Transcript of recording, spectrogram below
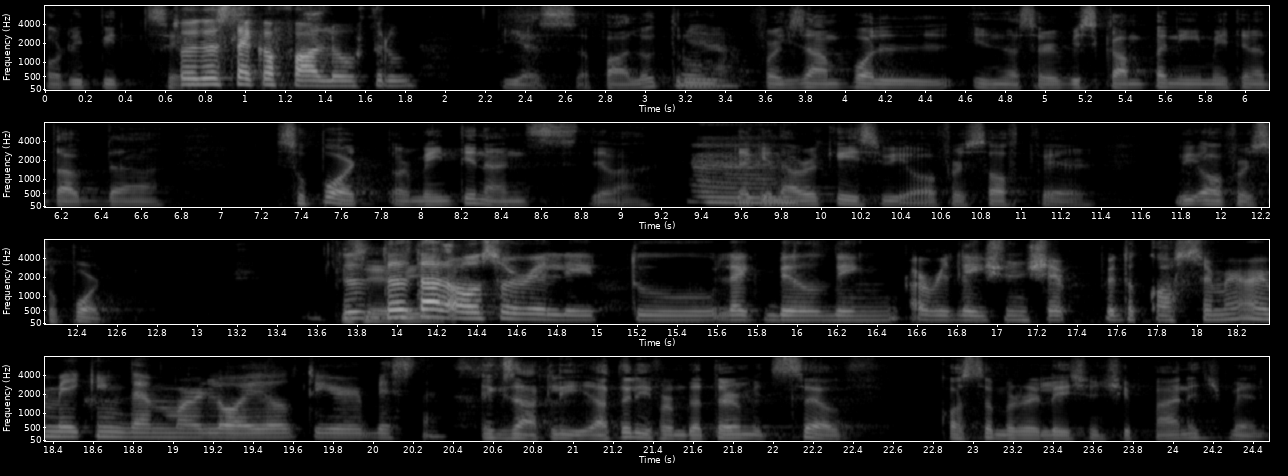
or repeat sales. So that's like a follow through. Yes, a follow-through. Yeah. For example, in a service company, may tinatawag na support or maintenance, di ba? Like Mm. in our case, we offer software, we offer support. Does, Kasi does that also relate to like building a relationship with the customer or making them more loyal to your business? Exactly. Actually, from the term itself, customer relationship management,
